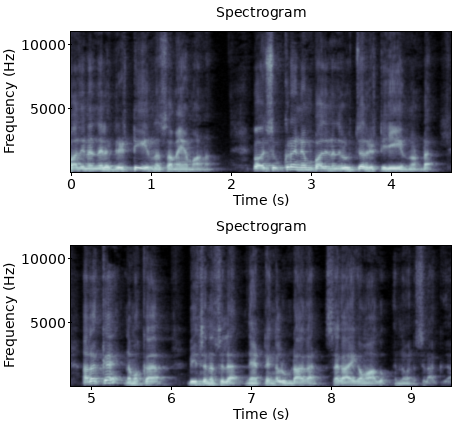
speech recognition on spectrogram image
പതിനൊന്നിൽ ദൃഷ്ടി ചെയ്യുന്ന സമയമാണ്. ഇപ്പോൾ ശുക്രനും പതിനൊന്നിൽ ഉച്ചദൃഷ്ടി ചെയ്യുന്നുണ്ട്. അതൊക്കെ നമുക്ക് ബിസിനസ്സിൽ നേട്ടങ്ങൾ ഉണ്ടാകാൻ സഹായകമാകും എന്ന് മനസ്സിലാക്കുക.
